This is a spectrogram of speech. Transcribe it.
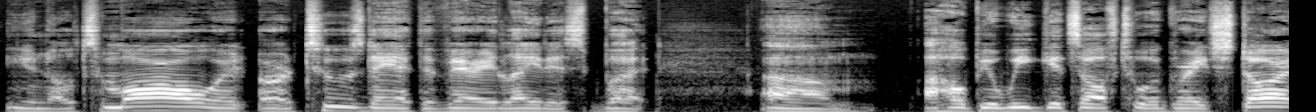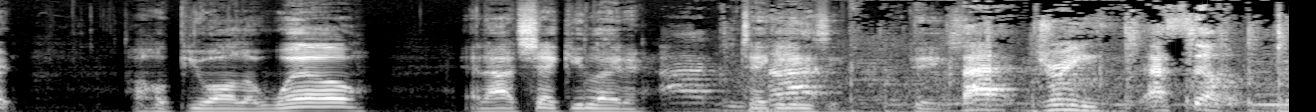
you know, tomorrow or, or Tuesday at the very latest. But um, I hope your week gets off to a great start. I hope you all are well, and I'll check you later. Take it easy. Peace. Buy dreams. I sell them.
